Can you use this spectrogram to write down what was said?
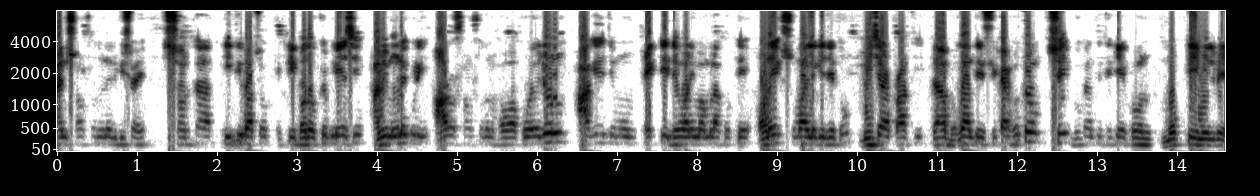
আইন সংশোধনের বিষয়ে সরকার ইতিবাচক একটি পদক্ষেপ নিয়েছে। আমি মনে করি আরও সংশোধন হওয়া প্রয়োজন। আগে যেমন একটি দেওয়ানি মামলা করতে অনেক সময় লেগে যেত, বিচার প্রার্থীরা ভোগান্তির শিকার হতো, সেই ভোগান্তি থেকে এখন মুক্তি মিলবে।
